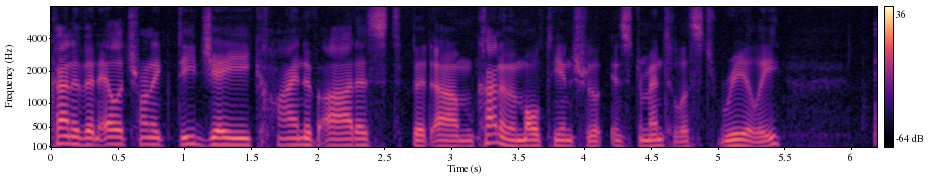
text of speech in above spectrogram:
Kind of an electronic DJ kind of artist, but um, kind of a multi instrumentalist, really.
